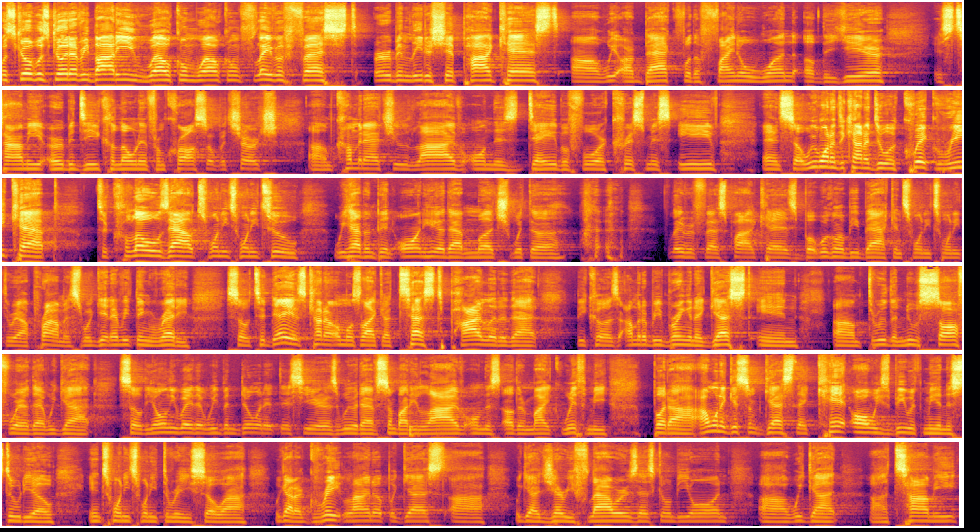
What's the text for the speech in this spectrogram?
What's good? What's good, everybody? Welcome, welcome. Flavor Fest Urban Leadership Podcast. Uh, we are back for the final one of the year. It's Tommy Urban D. Kyllonen from Crossover Church um, coming at you live on this day before Christmas Eve. And so we wanted to kind of do a quick recap to close out 2022. We haven't been on here that much with the Flavor Fest podcast, but we're going to be back in 2023. I promise. We're getting everything ready. So today is kind of almost like a test pilot of that because I'm going to be bringing a guest in um, through the new software that we got. So the only way that we've been doing it this year is we would have somebody live on this other mic with me. But uh, I want to get some guests that can't always be with me in the studio in 2023. So uh, we got a great lineup of guests. Uh, we got Jerry Flowers that's going to be on. Uh, we got uh, Tommy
